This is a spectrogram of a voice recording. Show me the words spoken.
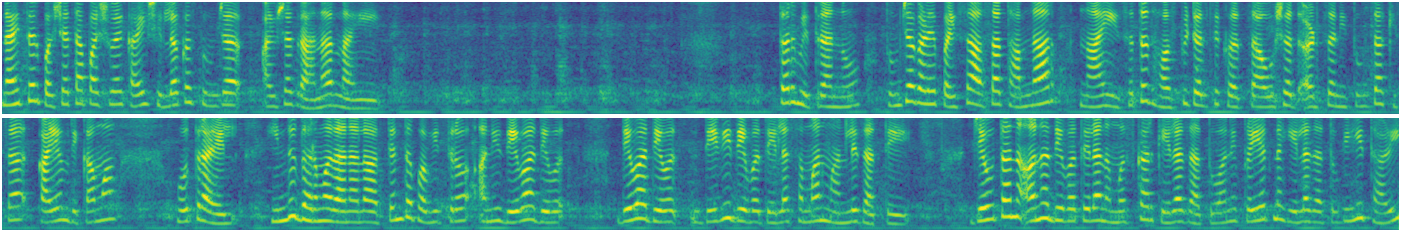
नाहीतर पश्चातापाशिवाय काही शिल्लकच तुमच्या आयुष्यात राहणार नाही. तर मित्रांनो तुमच्याकडे पैसा असा थांबणार नाही. सतत हॉस्पिटलचे खर्च औषध अडचणी तुमचा खिसा कायम रिकामा होत राहील. हिंदू धर्मदानाला अत्यंत पवित्र आणि देवादेव देवा देव देवी देवतेला समान मानले जाते. जेवताना अन्नदेवतेला नमस्कार केला जातो आणि प्रयत्न केला जातो की ही थाळी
